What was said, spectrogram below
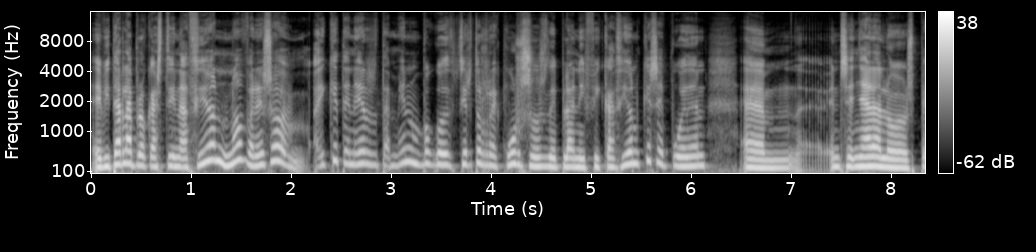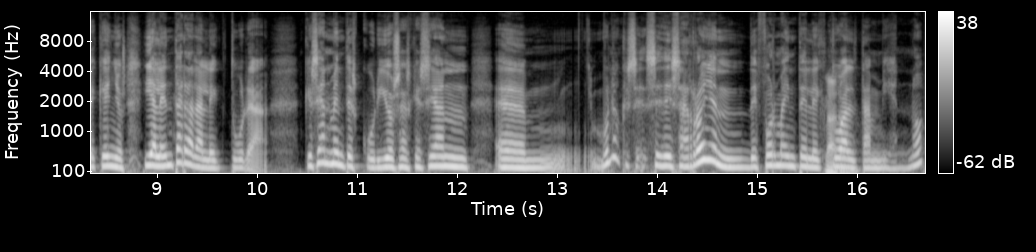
evitar la procrastinación, ¿no? Para eso hay que tener también un poco ciertos recursos de planificación que se pueden em, enseñar a los pequeños y alentar a la lectura, que sean mentes curiosas, que sean, em, bueno, que se, se desarrollen de forma intelectual Claro. también, ¿no?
